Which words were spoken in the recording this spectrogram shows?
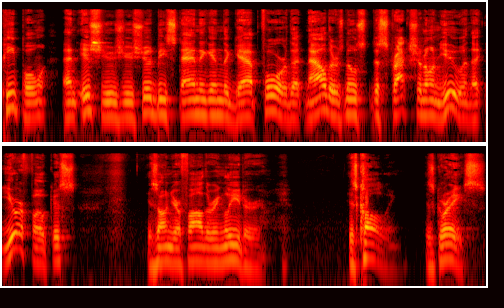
people and issues you should be standing in the gap for, that now there's no distraction on you and that your focus is on your fathering leader, his calling, his grace,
